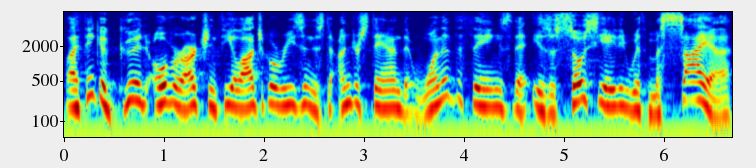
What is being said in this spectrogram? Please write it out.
Well, I think a good overarching theological reason is to understand that one of the things that is associated with Messiah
